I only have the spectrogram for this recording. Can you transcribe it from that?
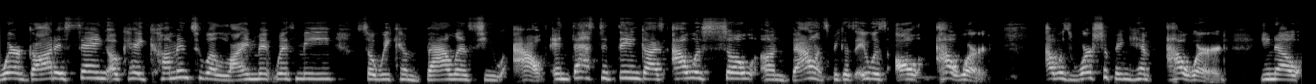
where God is saying, okay, come into alignment with me so we can balance you out. And that's the thing, guys. I was so unbalanced because it was all outward. I was worshiping him outward, you know,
